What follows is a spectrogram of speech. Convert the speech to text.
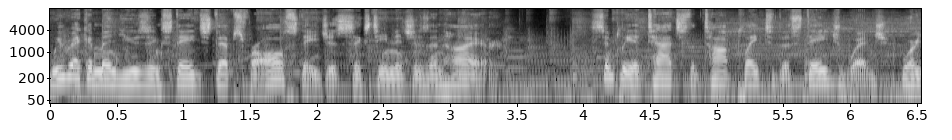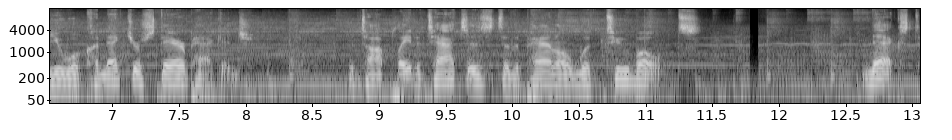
We recommend using stage steps for all stages 16 inches and higher. Simply attach the top plate to the stage wedge where you will connect your stair package. The top plate attaches to the panel with two bolts. Next,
